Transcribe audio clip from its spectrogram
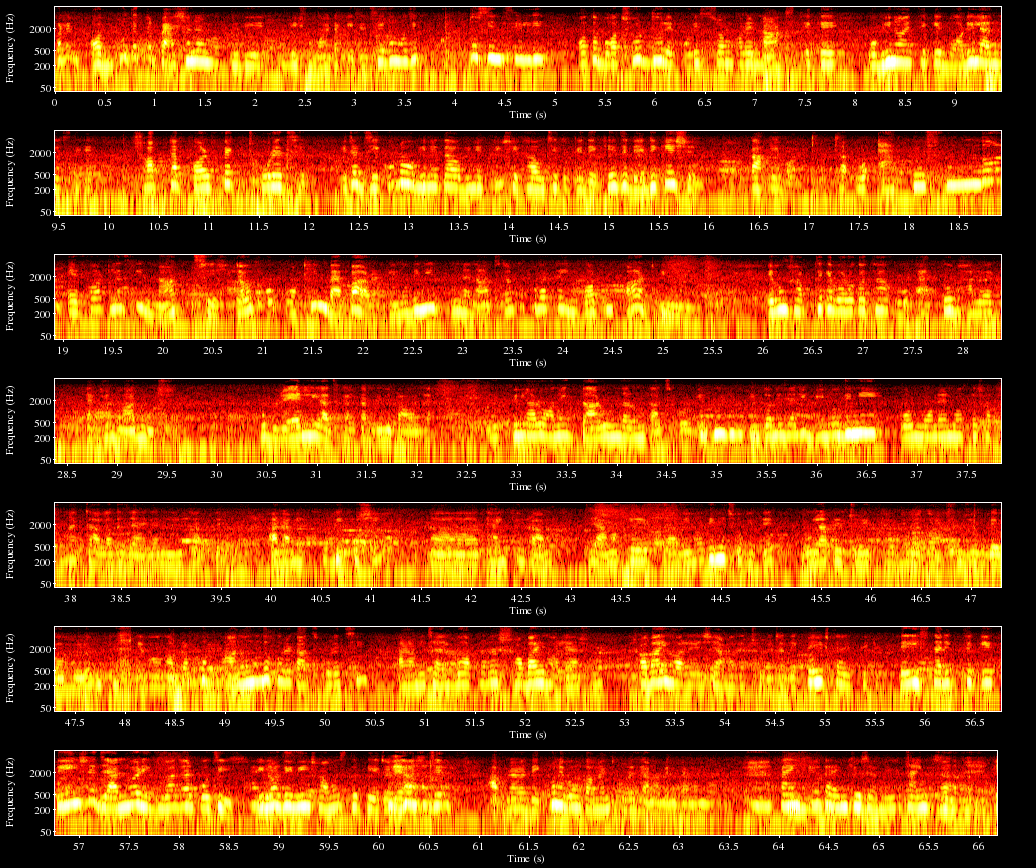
মানে অদ্ভুত একটা প্যাশনের মধ্যে দিয়ে ওর এই সময়টা কেটেছে এবং ও যে কত সিনসিয়ারলি কত বছর ধরে পরিশ্রম করে নাচ থেকে, অভিনয় থেকে বডি ল্যাঙ্গুয়েজ থেকে সবটা পারফেক্ট করেছে। এটা যে কোনো অভিনেতা, অভিনেত্রী শেখা উচিত ওকে দেখে যে ডেডিকেশন কাকে বলে। ও এত সুন্দর এফর্টলেসলি নাচছে, সেটাও তো খুব কঠিন ব্যাপার। বিনোদিনীর মানে নাচটাও তো খুব একটা ইম্পর্টেন্ট পার্ট বিনোদিনী এবং সব থেকে বড় কথা, ও এত ভালো এক- একজন মানুষ। খুব রেয়ারলি আজকালকার দিনে পাওয়া যায়। রুক্মিণী আরও অনেক দারুণ দারুণ কাজ করবে। কিন্তু আমি জানি বিনোদিনী ওর মনের মধ্যে সবসময় একটা আলাদা জায়গা নিয়ে থাকবে। আর আমি খুবই খুশি থ্যাংক ইউ রাম যে আমাকে বিনোদিনী ছবিতে গোলাপের চরিত্রে অভিনয় করার সুযোগ দেওয়া হলো। এবং আমরা খুব আনন্দ করে কাজ করেছি। আর আমি চাইব আপনারা সবাই হলে আসুন সবাই হলে এসে আমাদের ছবিটা দেখুন। তেইশ তারিখ থেকে। তেইশ তারিখ থেকে তেইশে জানুয়ারি দু হাজার পঁচিশ বিনোদিনী সমস্ত থিয়েটারে আসছে। আপনারা দেখুন এবং কমেন্ট করে জানাবেন কেমন thank you thank you Jamil thank you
